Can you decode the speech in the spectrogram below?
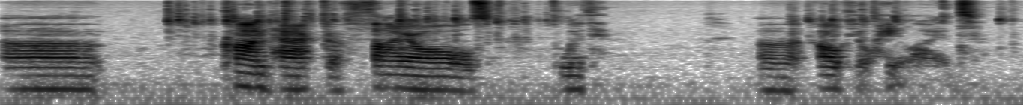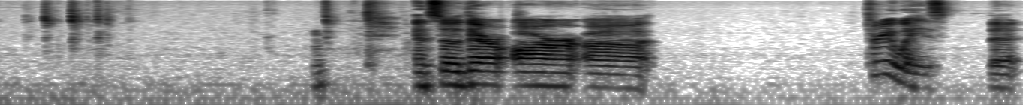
uh, contact of thiols with uh, alkyl halides. And so there are uh, three ways that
